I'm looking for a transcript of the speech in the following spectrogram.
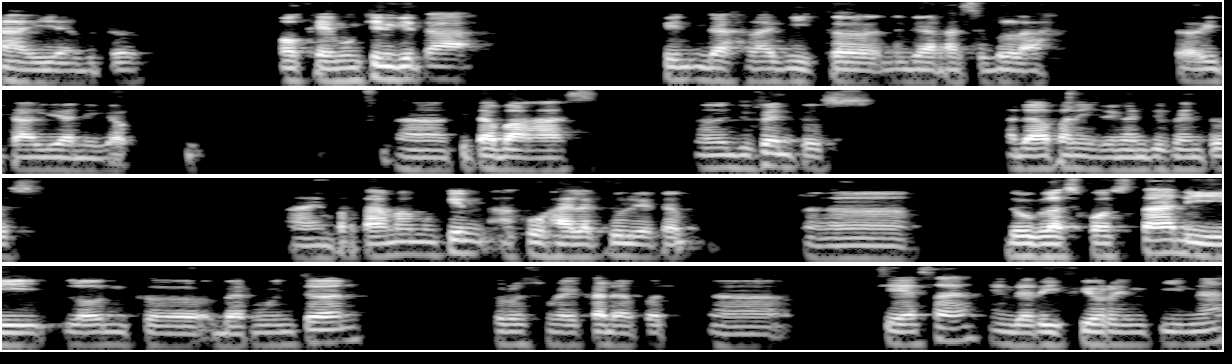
ah iya betul Oke, mungkin kita pindah lagi ke negara sebelah, ke Italia nih, Gap. Nah, kita bahas uh, Juventus. Ada apa nih dengan Juventus? Nah, yang pertama mungkin aku highlight dulu ya, Gap. Uh, Douglas Costa di loan ke Bayern Munchen, terus mereka dapat uh, Chiesa yang dari Fiorentina,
